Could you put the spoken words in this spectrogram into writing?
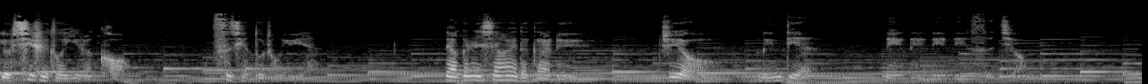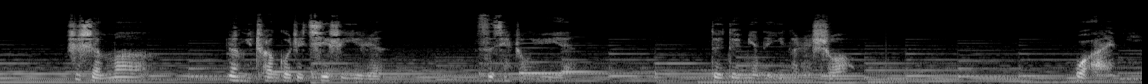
有七十多亿人口，四千多种语言。两个人相爱的概率只有零点零零零零四九。是什么让你穿过这七十亿人、四千种语言，对对面的一个人说：“我爱你。”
